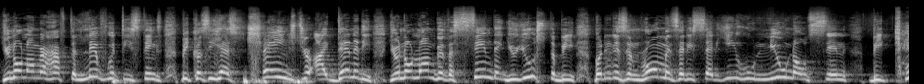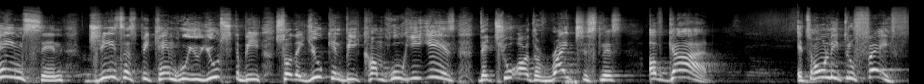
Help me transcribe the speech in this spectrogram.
You no longer have to live with these things because He has changed your identity. You're no longer the sin that you used to be, but it is in Romans that He said, He who knew no sin became sin. Jesus became who you used to be so that you can become who He is, that you are the righteousness of God. It's only through faith.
